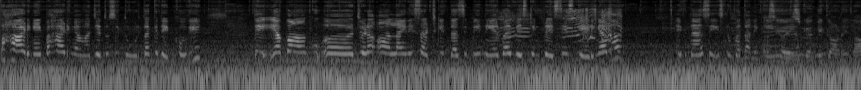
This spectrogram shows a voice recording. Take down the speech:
ਪਹਾੜੀਆਂ ਹੀ ਪਹਾੜੀਆਂ ਵਾ ਜੇ ਤੁਸੀਂ ਦੂਰ ਤੱਕ ਦੇਖੋਗੇ। ਤੇ ਇਹ ਆਪਾਂ ਜਿਹੜਾ ਆਨਲਾਈਨ ਹੀ ਸਰਚ ਕੀਤਾ ਸੀ ਵੀ ਨੀਅਰ ਬਾਈ ਵਿਜ਼ਿਟਿੰਗ ਪਲੇਸਿਸ ਕਿਹੜੀਆਂ ਵਾ? ਇੱਕ ਤਾਂ ਅਸੀਸ ਨੂੰ ਪਤਾ ਨਹੀਂ ਕੀ ਹੋਇਆ। ਕਹਿੰਦੇ ਗਾਣੇ ਲਾ।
